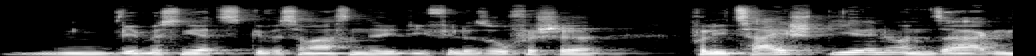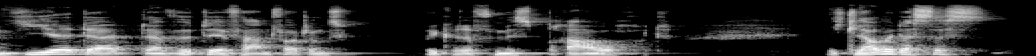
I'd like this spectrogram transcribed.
wir müssen jetzt gewissermaßen die, die philosophische Polizei spielen und sagen, hier, da, da wird der Verantwortungsbegriff missbraucht. Ich glaube, dass das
